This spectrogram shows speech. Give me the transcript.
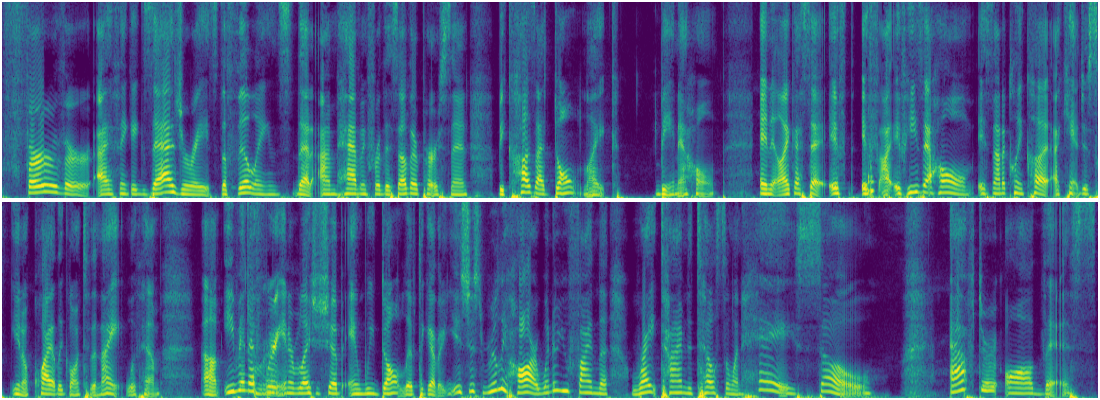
further, I think, exaggerates the feelings that I'm having for this other person because I don't like being at home. And like I said, if if I, if he's at home, it's not a clean cut. I can't just you know quietly go into the night with him. Um, even if we're in a relationship and we don't live together, it's just really hard. When do you find the right time to tell someone, "Hey, so after all this,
